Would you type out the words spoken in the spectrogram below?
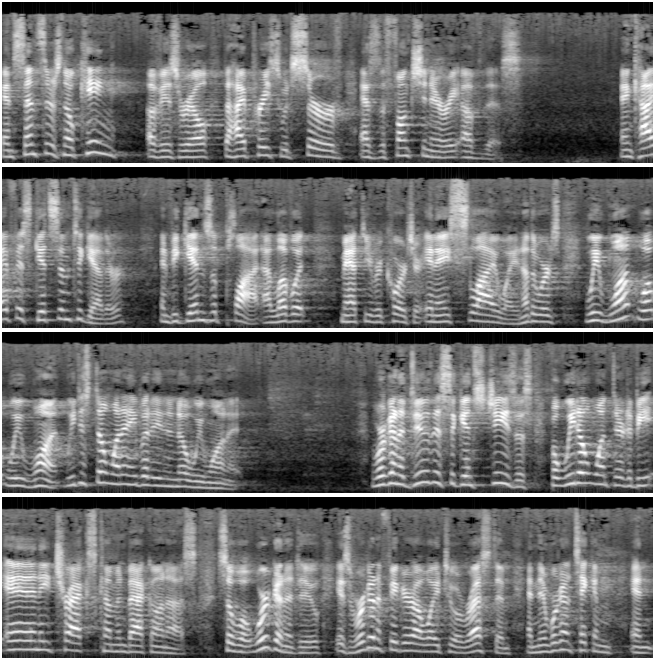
And since there's no king of Israel, the high priest would serve as the functionary of this. And Caiaphas gets them together and begins a plot. I love what Matthew records here in a sly way. In other words, we want what we want, we just don't want anybody to know we want it. We're going to do this against Jesus, but we don't want there to be any tracks coming back on us. So, what we're going to do is we're going to figure out a way to arrest him, and then we're going to take him and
